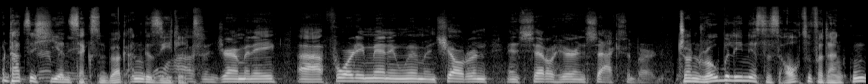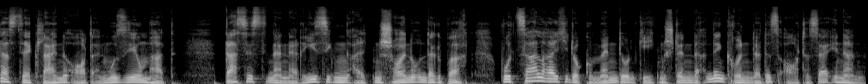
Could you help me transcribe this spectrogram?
und hat sich hier in Saxonburg angesiedelt. uh, 40 men and women and children, and settled here in Saxonburg. John Roebelin ist es auch zu verdanken, dass der kleine Ort ein Museum hat. Das ist in einer riesigen alten Scheune untergebracht, wo zahlreiche Dokumente und Gegenstände an den Gründer des Ortes erinnern.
